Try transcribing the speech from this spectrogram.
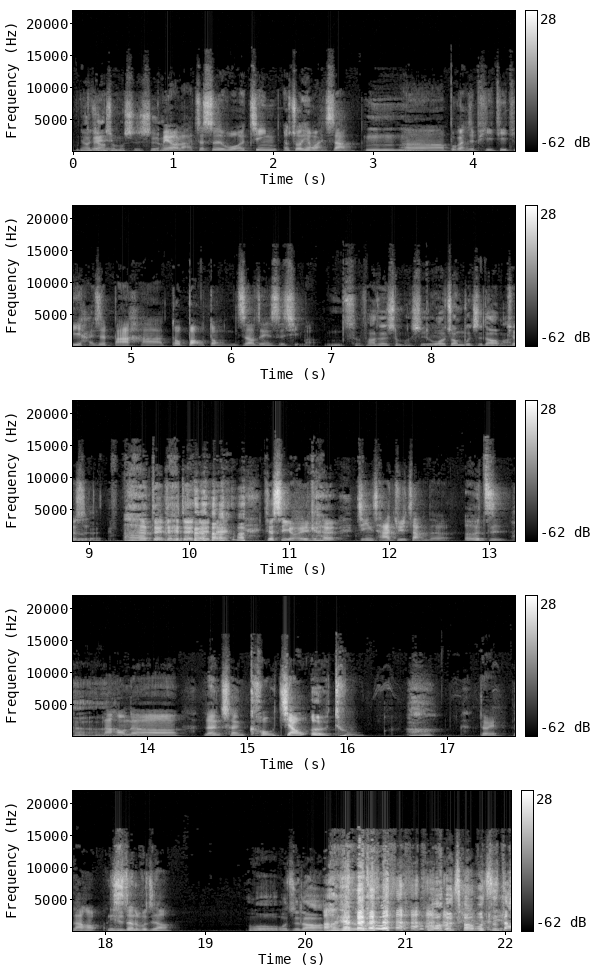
你要讲什么时事啊？没有啦，这是我今、呃、昨天晚上，嗯，嗯嗯，呃，不管是 PTT 还是巴哈都暴动，你知道这件事情吗？嗯，是发生什么事？我装不知道嘛？就是啊，对对对对对，就是有一个警察局长的儿子，然后呢，人称口交恶徒，啊，对，然后你是真的不知道？我我知道哦啊，但是我 我怎么不知道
